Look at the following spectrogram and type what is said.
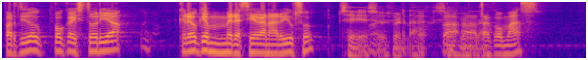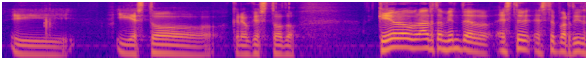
partido poca historia. Creo que merecía ganar Ilso. Sí, eso es verdad. eso A- es verdad. Atacó más. Y, y esto creo que es todo. Quiero hablar también del. Este, este partido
